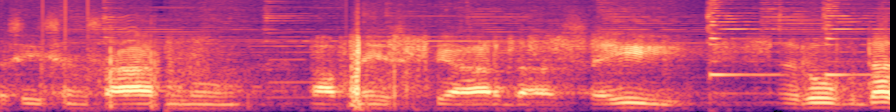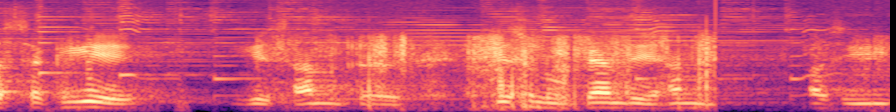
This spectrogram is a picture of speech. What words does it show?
ਅਸੀਂ ਸੰਸਾਰ ਨੂੰ ਆਪਣੇ ਇਸ ਪਿਆਰ ਦਾ ਸਹੀ ਰੂਪ ਦੱਸ ਸਕੀਏ। ਕਿ ਸੰਤ ਜਿਸ ਨੂੰ ਕਹਿੰਦੇ ਹਨ ਅਸੀਂ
